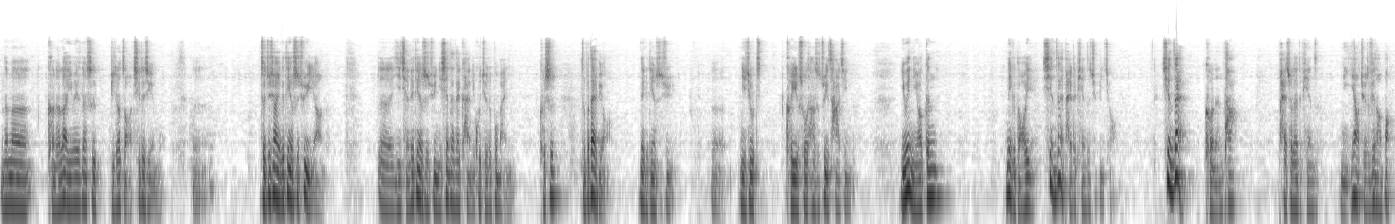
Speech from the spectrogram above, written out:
那么可能呢，因为那是比较早期的节目，呃，这就像一个电视剧一样的。呃，以前的电视剧你现在在看，你会觉得不满意，可是这不代表那个电视剧，呃，你就可以说它是最差劲的，因为你要跟那个导演现在拍的片子去比较，现在。可能他拍出来的片子，你一样觉得非常棒。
